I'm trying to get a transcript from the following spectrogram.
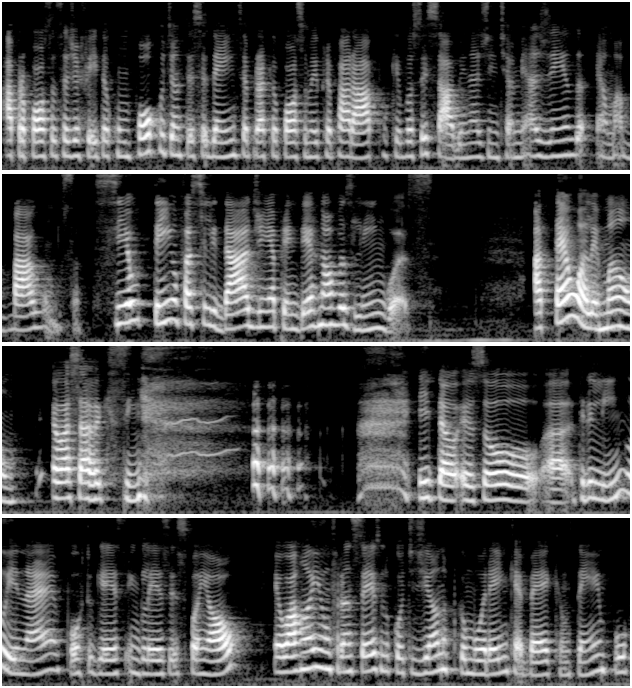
a proposta seja feita com um pouco de antecedência para que eu possa me preparar, porque vocês sabem, né, gente? A minha agenda é uma bagunça. Se eu tenho facilidade em aprender novas línguas, até o alemão, eu achava que sim. então, eu sou uh, trilingue, né? Português, inglês e espanhol. Eu arranho um francês no cotidiano, porque eu morei em Quebec um tempo,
